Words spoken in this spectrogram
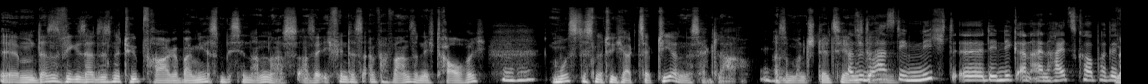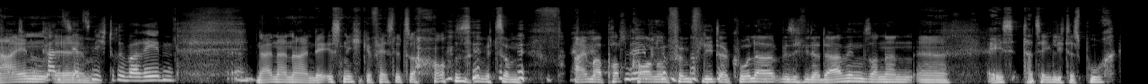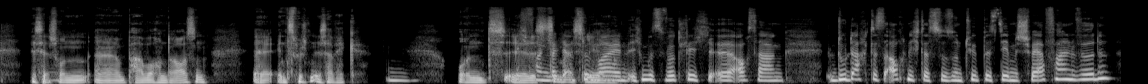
Ähm, das ist, wie gesagt, das ist eine Typfrage. Bei mir ist es ein bisschen anders. Also ich finde das einfach wahnsinnig traurig. Mhm. Muss das natürlich akzeptieren, ist ja klar. Also man stellt sich ja Also du dahin. hast ihm nicht äh, den Nick an einen Heizkörper gekettet und kannst ähm, jetzt nicht drüber reden. Nein, nein, nein, der ist nicht gefesselt zu Hause mit so einem Eimer Popcorn und fünf Liter Cola, bis ich wieder da bin, sondern äh, er ist tatsächlich, das Buch ist ja schon äh, ein paar Wochen draußen. Äh, inzwischen ist er weg. Und äh. Ich das fange Zimmer ist zu leer. weinen. Ich muss wirklich äh, auch sagen, du dachtest auch nicht, dass du so ein Typ bist, dem es schwerfallen würde.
